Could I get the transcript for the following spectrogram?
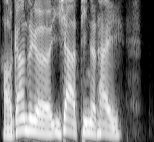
好，刚刚这个一下听得太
